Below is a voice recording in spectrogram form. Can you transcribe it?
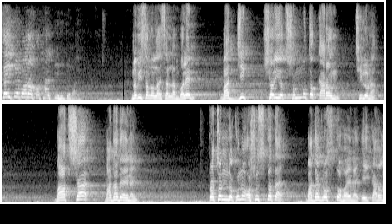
চাইতে বড় কথার কি হইতে পারে? নবী সাল্লাহ সাল্লাম বলেন, বাহ্যিক শরীয়ত সম্মত কারণ ছিল না। বাদশাহ বাধা দেয় নাই। প্রচণ্ড কোনো অসুস্থতায় বাধাগ্রস্ত হয় না এই কারণ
